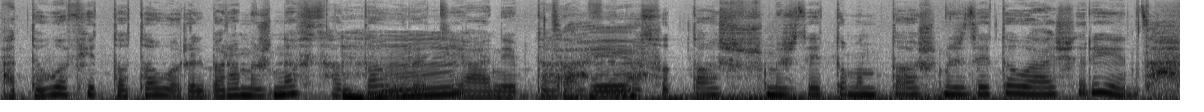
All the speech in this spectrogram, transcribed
حتى هو في التطور البرامج نفسها تطورت يعني بتاع صحيح. 2016 مش زي 18 مش زي تو 20 صح.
